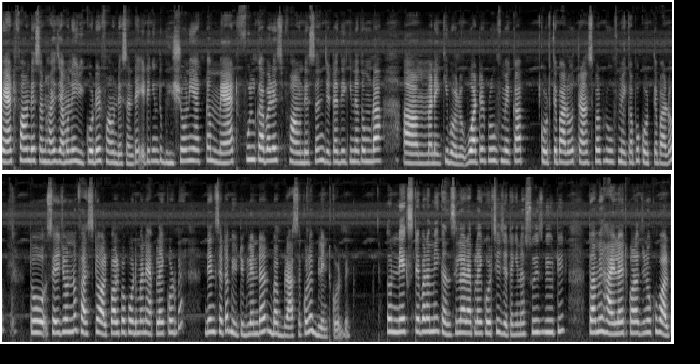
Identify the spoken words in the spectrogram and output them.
ম্যাট ফাউন্ডেশন হয়, যেমন এই রিকোডের ফাউন্ডেশনটা, এটা কিন্তু ভীষণই একটা ম্যাট ফুল কাভারেজ ফাউন্ডেশন, যেটা দিয়ে কিনা তোমরা মানে কি বলব ওয়াটার প্রুফ মেকআপ করতে পারো ট্রান্সফার প্রুফ মেকআপও করতে পারো। তো সেই জন্য ফার্স্টে অল্প অল্প পরিমাণে অ্যাপ্লাই করবে দেন সেটা বিউটি ব্লেন্ডার বা ব্রাশে করে ব্লেন্ড করবে। তো নেক্সট এবার আমি কনসিলার অ্যাপ্লাই করছি, যেটা কিনা সুইস বিউটির তো আমি হাইলাইট করার জন্য খুব অল্প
